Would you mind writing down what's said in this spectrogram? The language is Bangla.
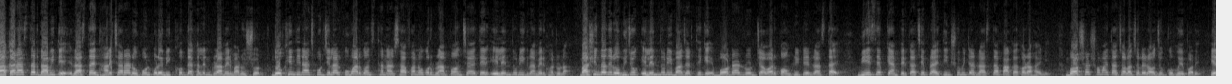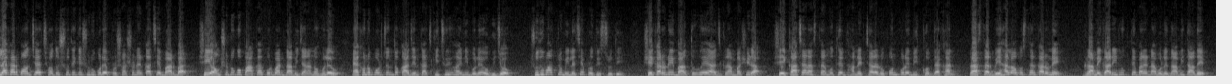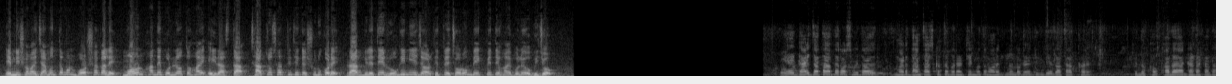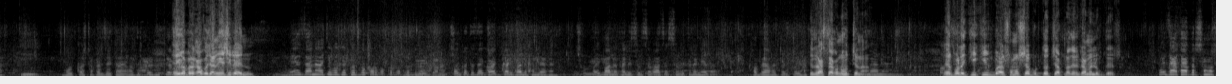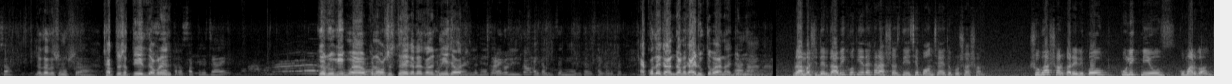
পাকা রাস্তার দাবিতে রাস্তায় ধানের চারা রোপণ করে বিক্ষোভ দেখালেন গ্রামের মানুষজন। দক্ষিণ দিনাজপুর জেলার কুমারগঞ্জ থানার সাফানগর গ্রাম পঞ্চায়েতের এলেন্দুরি গ্রামের ঘটনা। বাসিন্দাদের অভিযোগ, এলেন্দুরি বাজার থেকে বর্ডার রোড যাওয়ার কংক্রিটের রাস্তায় বিএসএফ ক্যাম্পের কাছে প্রায় তিনশো মিটার রাস্তা পাকা করা হয়নি। বর্ষার সময় তা চলাচলের অযোগ্য হয়ে পড়ে। এলাকার পঞ্চায়েত সদস্য থেকে শুরু করে প্রশাসনের কাছে বারবার সেই অংশটুকু পাকা করবার দাবি জানানো হলেও এখনও পর্যন্ত কাজের কাজ কিছুই হয়নি বলে অভিযোগ। শুধুমাত্র মিলেছে প্রতিশ্রুতি। সে কারণেই বাধ্য হয়ে আজ গ্রামবাসীরা সেই কাঁচা রাস্তার মধ্যে ধানের চারা রোপণ করে বিক্ষোভ দেখান। রাস্তার বেহাল অবস্থার কারণে গ্রামে গাড়ি ঢুকতে পারে না বলে দাবি তাদের। এমনি সময় যেমন তেমন বর্ষাকালে মরণ ফাঁদে পরিণত হয় এই রাস্তা। ছাত্রছাত্রী থেকে শুরু করে রাত বিরেতে রোগী নিয়ে যাওয়ার ক্ষেত্রে চরম বেগ পেতে হয় বলে অভিযোগ। এই গাড়ি যাতায়াতের অসুবিধা হয় মাঠে ধান চাষ করতে পারে ঠিক মতন অনেকগুলো লোক এদিক দিয়ে যাতায়াত করে। কিন্তু খুব খাদা এক ঘণ্টা কাদা বহুত কষ্ট করে যেতে হয় আমাদের। এই ব্যাপারে কাউকে জানিয়েছিলেন? এ জানা করব করব করব করব। করতে যাই কয়েক গাড়ি ভালো ফেলে এখন। ওই ভালো ফেলে আছে ছবি তুলে নিয়ে যাও। হবে হবে করে কিন্তু রাস্তা এখনও হচ্ছে না? না না না এর ফলে কি কি সমস্যায় পড়তে হচ্ছে আপনাদের গ্রামের লোকদের? এই যাতায়াতের সমস্যা। যাতায়াতের সমস্যা। ছাত্রছাত্রী তারপরে ছাত্র ছাত্রী যায়। কেউ রুগী কোনো অসুস্থ হয়ে গেলে তাদেরকে নিয়ে যাওয়ার? এক কথায় গ্রামে গাড়ি ঢুকতে পারে না এর জন্য? গ্রামবাসীদের দাবি খতিয়ে দেখার আশ্বাস দিয়েছে পঞ্চায়েত প্রশাসন। সুভাষ সরকারের রিপোর্ট কুলিক নিউজ কুমারগঞ্জ।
